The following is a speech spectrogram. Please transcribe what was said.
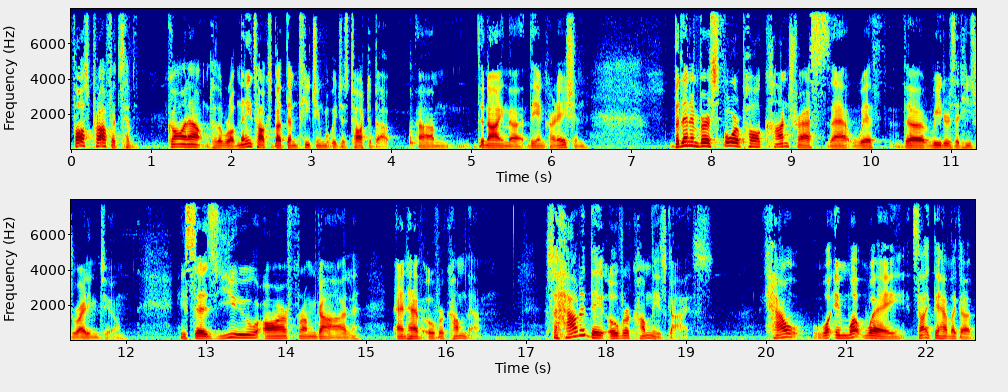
False prophets have gone out into the world. And then he talks about them teaching what we just talked about, um, denying the, the incarnation. But then in verse 4, Paul contrasts that with the readers that he's writing to. He says, You are from God and have overcome them. So, how did they overcome these guys? How, in what way? It's not like they have like a,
